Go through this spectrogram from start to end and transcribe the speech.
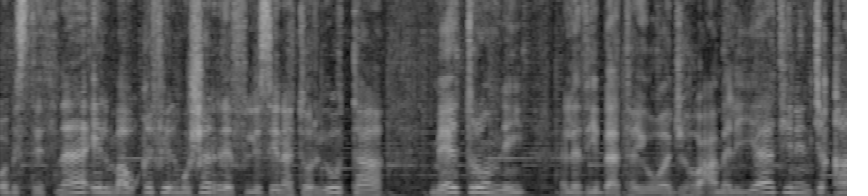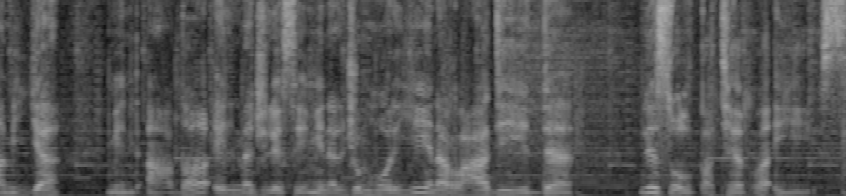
وباستثناء الموقف المشرف لسيناتور يوتا ميت رومني الذي بات يواجه عمليات انتقامية من أعضاء المجلس من الجمهوريين الرعاديد لسلطة الرئيس.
